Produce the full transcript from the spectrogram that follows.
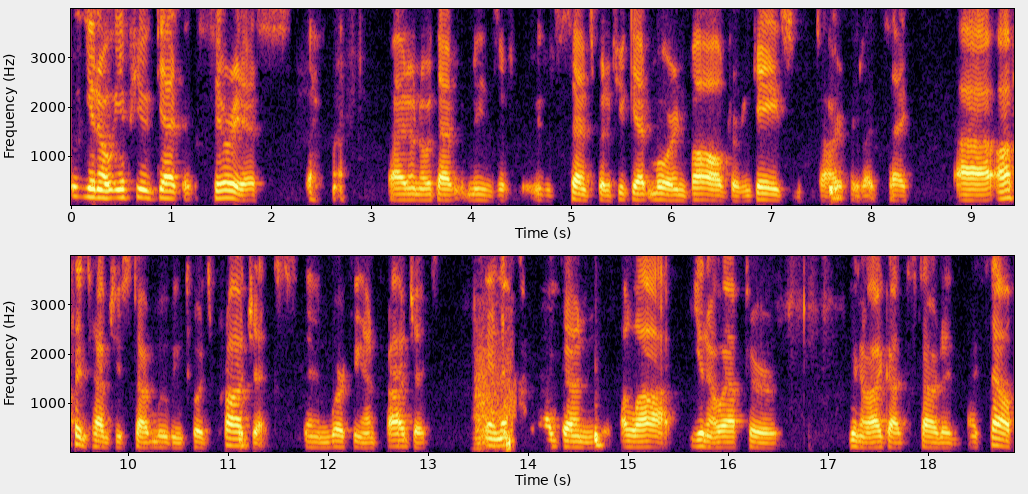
you know, if you get serious, I don't know what that means in sense, but if you get more involved or engaged in photography, let's say, uh, oftentimes you start moving towards projects and working on projects and that's what I've done a lot. You know, after you know I got started myself,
